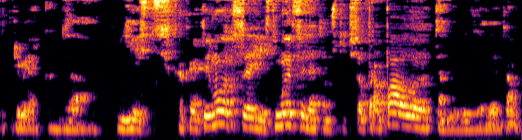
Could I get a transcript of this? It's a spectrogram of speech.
например, когда есть какая-то эмоция, есть мысль о том, что все пропало, там, или, там,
